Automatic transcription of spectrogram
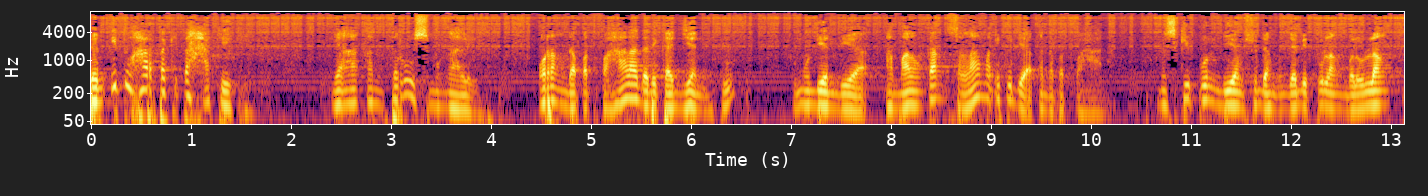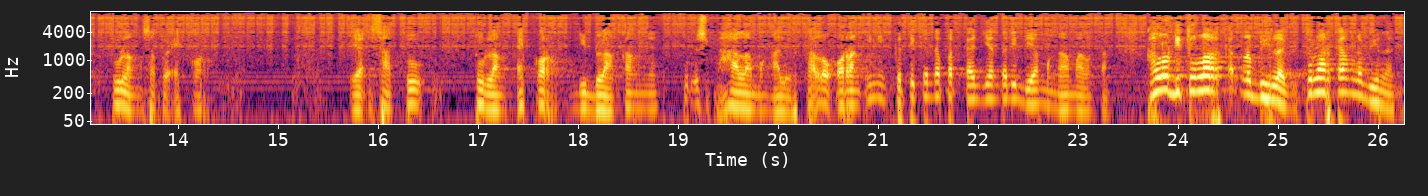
dan itu harta kita hakiki yang akan terus mengalir. Orang dapat pahala dari kajian itu kemudian dia amalkan selama itu dia akan dapat pahala. Meskipun dia sudah menjadi tulang belulang tulang satu ekor. Ya satu tulang ekor di belakangnya terus pahala mengalir. Kalau orang ini ketika dapat kajian tadi dia mengamalkan. Kalau ditularkan lebih lagi tularkan lebih lagi.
